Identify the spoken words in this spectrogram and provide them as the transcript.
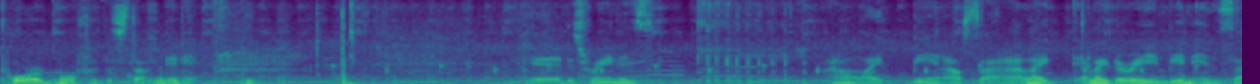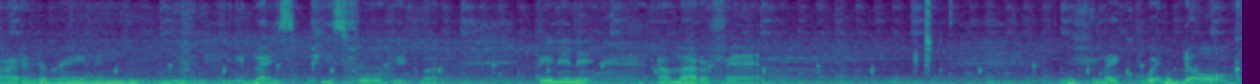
pour both of the stuff in it. Yeah, this rain is I don't like being outside. I like I like the rain, being inside in the rain and nice peaceful but being in it, I'm not a fan. I feel like wet dog.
